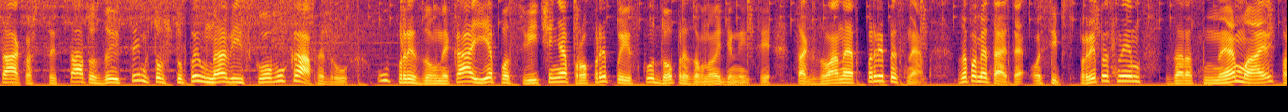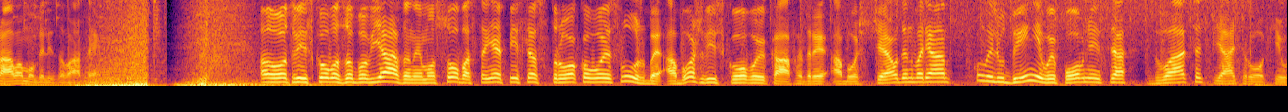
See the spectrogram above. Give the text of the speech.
Також цей статус дають тим, хто вступив на військову кафедру. У призовника є посвідчення про приписку до призовної дільниці, так зване приписне. Запам'ятайте, осіб з приписним зараз не мають права мобілізувати. А от військовозобов'язаним особа стає після строкової служби або ж військової кафедри, або ще один варіант, коли людині виповнюється 25 років.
